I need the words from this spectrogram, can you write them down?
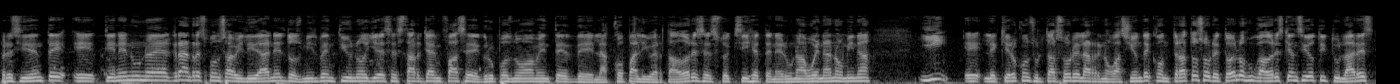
Presidente, eh, tienen una gran responsabilidad en el 2021 y es estar ya en fase de grupos nuevamente de la Copa Libertadores. Esto exige tener una buena nómina. Y eh, le quiero consultar sobre la renovación de contratos, sobre todo de los jugadores que han sido titulares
